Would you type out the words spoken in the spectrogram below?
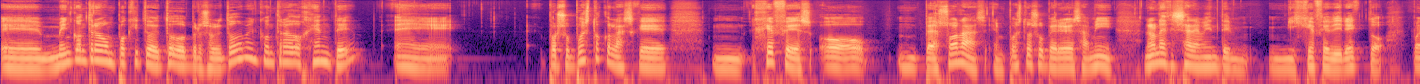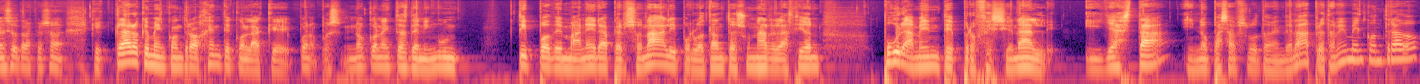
eh, me he encontrado un poquito de todo, pero sobre todo me he encontrado gente, eh, por supuesto con las que mm, jefes o mm, personas en puestos superiores a mí, no necesariamente mi jefe directo, pueden ser otras personas, que claro que me he encontrado gente con la que, bueno, pues no conectas de ningún tipo de manera personal y por lo tanto es una relación puramente profesional y ya está y no pasa absolutamente nada. Pero también me he encontrado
